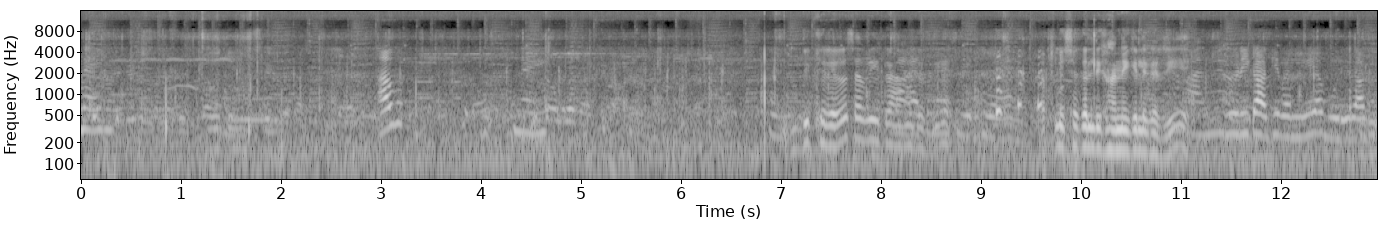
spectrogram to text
नहीं। अब? नहीं। दिख रहे हो सभी ड्रामे कर रही है। अपनी शक्ल दिखाने के लिए कर रही है। बूढ़ी काकी बन गई है बूढ़ी काकी।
